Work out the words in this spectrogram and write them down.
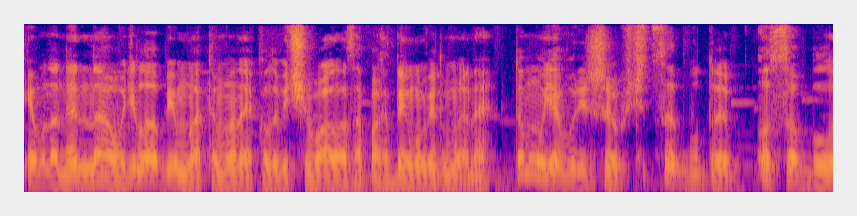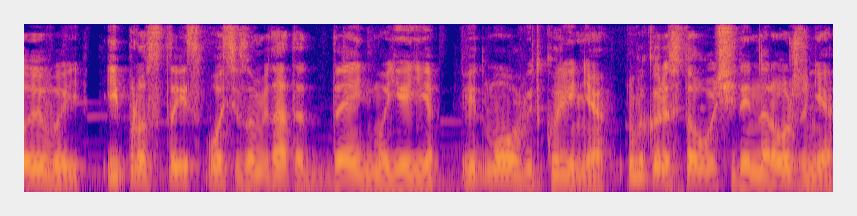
і вона ненавиділа обіймати мене, коли відчувала запах диму від мене. Тому я вирішив, що це буде особливий і простий спосіб замітати день моєї відмови від куріння, використовуючи день народження,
